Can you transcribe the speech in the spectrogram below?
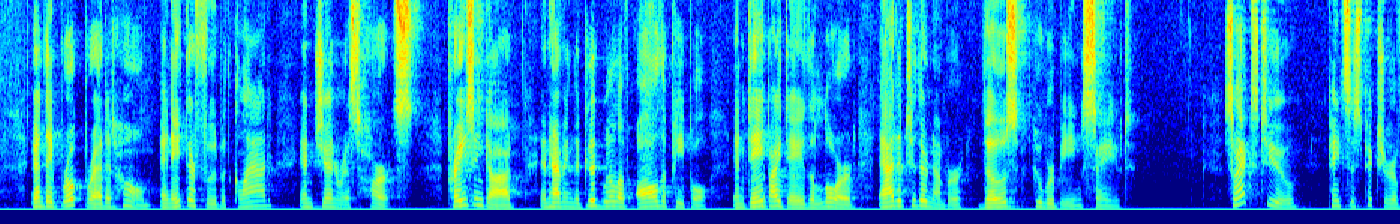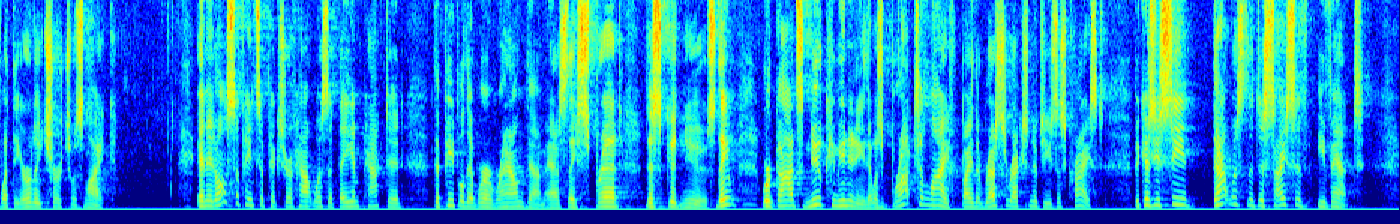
and they broke bread at home and ate their food with glad and generous hearts, praising God and having the goodwill of all the people. And day by day, the Lord added to their number those who were being saved. So, Acts 2 paints this picture of what the early church was like. And it also paints a picture of how it was that they impacted the people that were around them as they spread this good news. They were God's new community that was brought to life by the resurrection of Jesus Christ. Because you see, that was the decisive event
